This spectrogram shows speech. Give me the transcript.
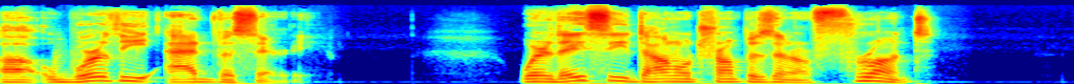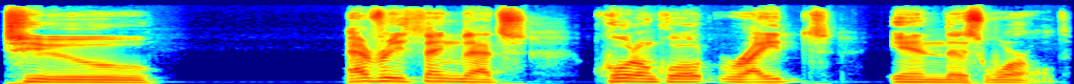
uh, worthy adversary, where they see Donald Trump as an affront to everything that's quote unquote right in this world.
